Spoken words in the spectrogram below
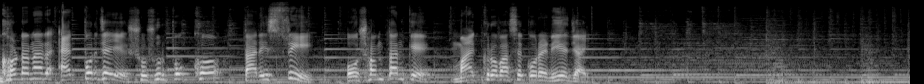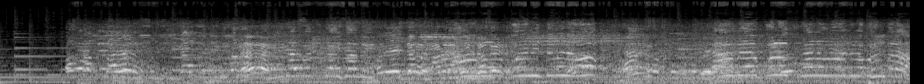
ঘটনার এক পর্যায়ে শ্বশুরপক্ষ তার স্ত্রী ও সন্তানকে মাইক্রোবাসে করে নিয়ে যায়। করে নিতে পারে ও। আমি কোনো না, না, না, না, পছন্দ করা।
